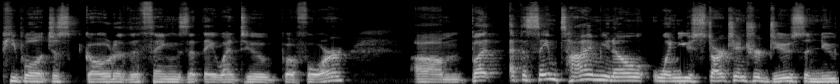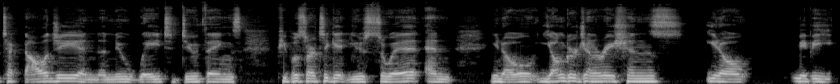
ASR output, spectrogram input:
people just go to the things that they went to before. Um, but at the same time, you know, when you start to introduce a new technology and a new way to do things, people start to get used to it. And, you know, younger generations, you know, maybe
